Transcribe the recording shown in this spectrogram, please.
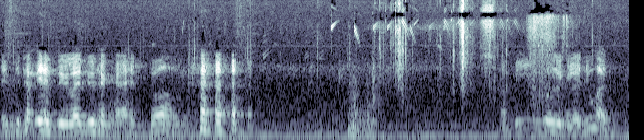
Eh, kita biasa laju sangat. Tu lah. Tapi kau lagi laju kan?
